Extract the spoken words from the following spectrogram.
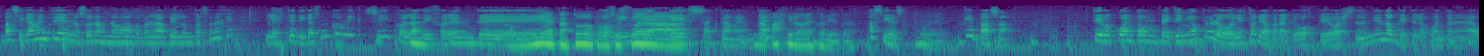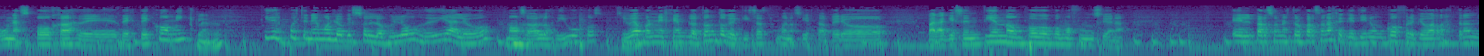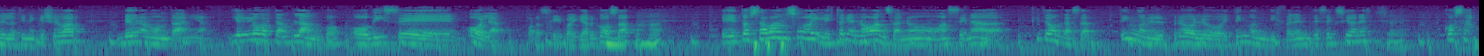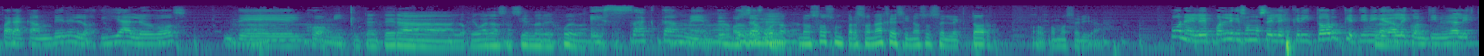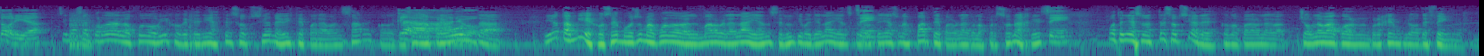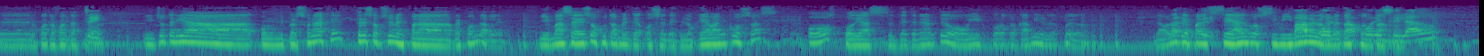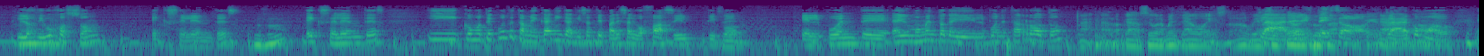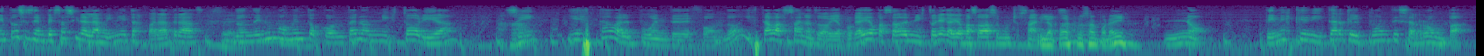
Básicamente nosotros nos vamos a poner la piel de un personaje. La estética es un cómic, sí, con las diferentes... Con viñetas, todo como si fuera Exactamente. Una página de una historieta. Así es. Muy bien. ¿Qué pasa? Te cuento un pequeño prólogo de la historia para que vos te vayas entendiendo, que te lo cuentan en algunas hojas de, de este cómic. Claro. Y después tenemos lo que son los globos de diálogo. Vamos a ver los dibujos. Sí. Y voy a poner un ejemplo tonto que quizás, bueno, sí está, pero para que se entienda un poco cómo funciona. El perso nuestro personaje que tiene un cofre que va arrastrando y lo tiene que llevar, ve una montaña. Y el globo está en blanco, o dice hola, por decir cualquier cosa. Ajá. Entonces avanzo y la historia no avanza, no hace nada. ¿Qué tengo que hacer? Tengo en el prólogo y tengo en diferentes secciones Sí. cosas para cambiar en los diálogos del Ah, cómic. Y te altera lo que vayas haciendo en el juego. Exactamente. Ah, O sea, vos no, no sos un personaje, sino sos el lector. ¿O cómo sería? Ponele, ponele que somos el escritor que tiene que darle continuidad a la historia. Si vas a acordar a los juegos viejos que tenías tres opciones, ¿viste? Para avanzar, cuando te hacían la pregunta. Y no tan viejos, ¿eh? Porque yo me acuerdo del Marvel Alliance, el Ultimate Alliance, cuando Sí. tenías unas partes para hablar con los personajes. Sí, Vos tenías unas tres opciones cuando para hablar. Yo hablaba con, por ejemplo, The Thing, de los Cuatro Fantásticos. Y yo tenía, como mi personaje, tres opciones para responderle. Y en base a eso, justamente, o se desbloqueaban cosas, o podías detenerte o ir por otro camino en el juego. La verdad Bueno, que parece algo similar a lo por, que me estás va por contando. ese lado. Y los dibujos son excelentes. Ujú. excelentes. Y como te cuento esta mecánica, quizás te parece algo fácil, tipo Sí. el puente. Hay un momento que el puente está roto. Ah, claro, acá seguramente hago eso, ¿no? Voy Claro, este es obvio, claro, ¿cómo no. hago? Entonces empezás a ir a las viñetas para atrás, Sí. donde en un momento contaron una historia, Ajá. ¿sí? Y estaba el puente de fondo, y estaba sano todavía, porque había pasado en una historia que había pasado hace muchos años. ¿Y lo podés cruzar por ahí? No, tenés que evitar que el puente se rompa.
